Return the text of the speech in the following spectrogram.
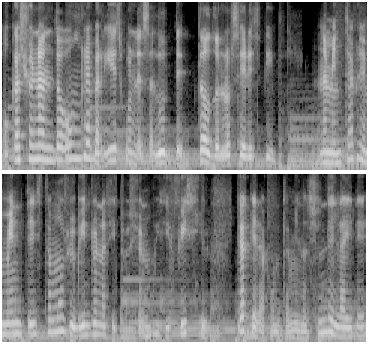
ocasionando un grave riesgo en la salud de todos los seres vivos. Lamentablemente estamos viviendo una situación muy difícil, ya que la contaminación del aire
